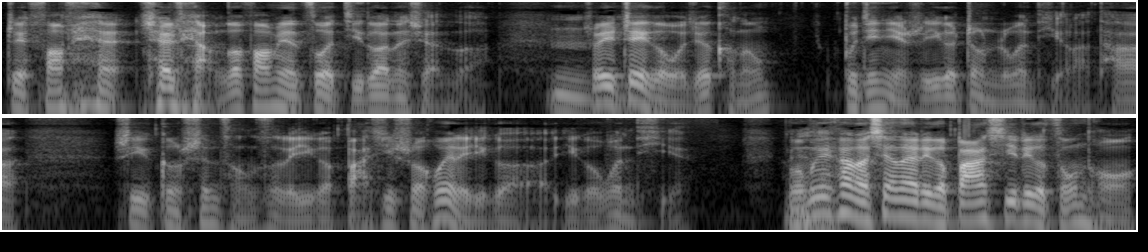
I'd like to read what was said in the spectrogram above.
这方面这两个方面做极端的选择。嗯，所以这个我觉得可能不仅仅是一个政治问题了，它是一个更深层次的一个巴西社会的一个一个问题。我们可以看到现在这个巴西这个总统，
